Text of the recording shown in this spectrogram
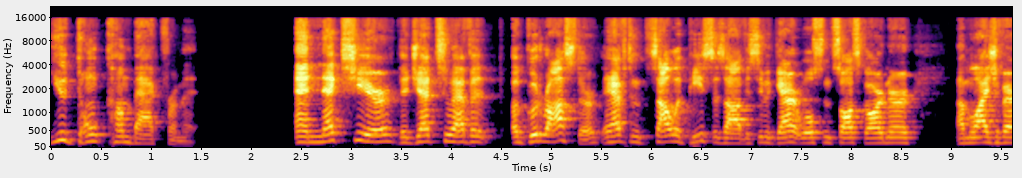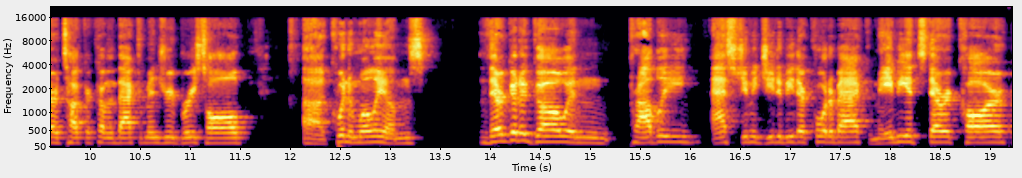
you don't come back from it. And next year, the Jets, who have a, a good roster, they have some solid pieces, obviously, with Garrett Wilson, Sauce Gardner, um, Alijah Vera-Tucker coming back from injury, Breece Hall, uh, Quinn Williams. They're going to go and probably ask Jimmy G to be their quarterback. Maybe it's Derek Carr,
